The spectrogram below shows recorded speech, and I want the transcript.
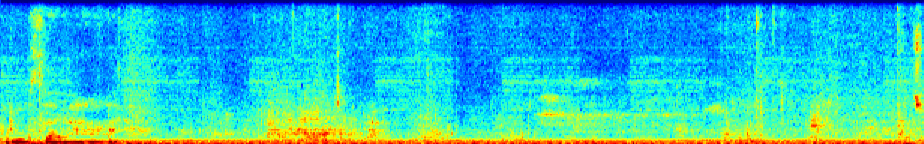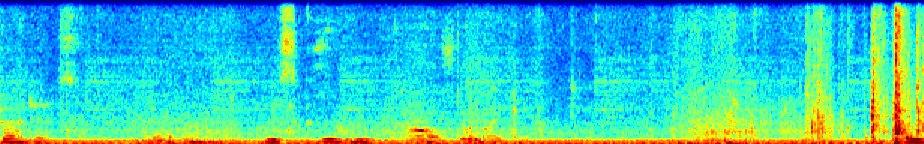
Come say hi. Try this. I. Oh,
